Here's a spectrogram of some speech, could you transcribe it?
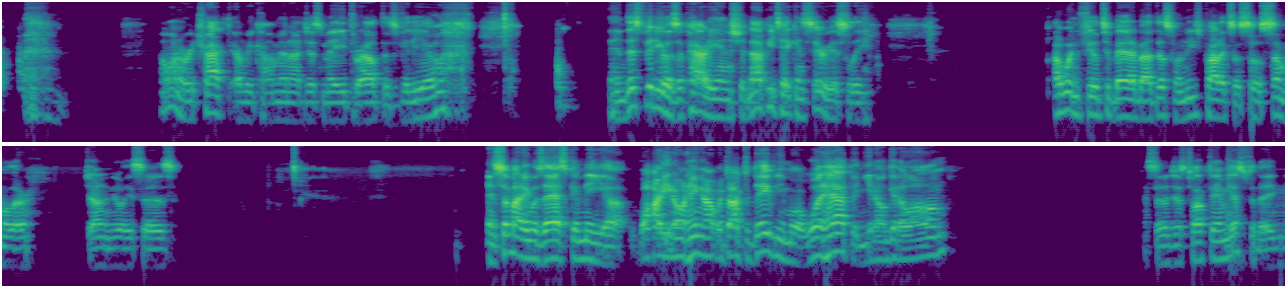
I want to retract every comment I just made throughout this video. And this video is a parody and should not be taken seriously. I wouldn't feel too bad about this one. These products are so similar, John Neely says. And somebody was asking me, uh, why you don't hang out with Dr. Dave anymore? What happened? You don't get along? I said I just talked to him yesterday.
